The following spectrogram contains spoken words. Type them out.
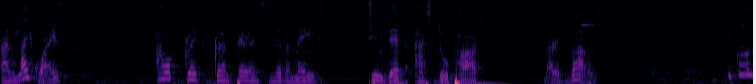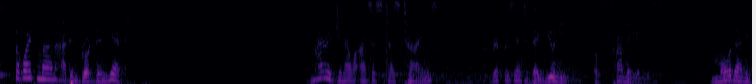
And likewise, our great grandparents never made till death us do part marriage vows because the white man hadn't brought them yet. Marriage in our ancestors' times represented a union of families more than it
